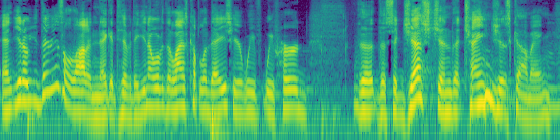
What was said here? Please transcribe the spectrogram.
And you know, there is a lot of negativity. You know, over the last couple of days here, we've we've heard the the suggestion that change is coming. Mm-hmm.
